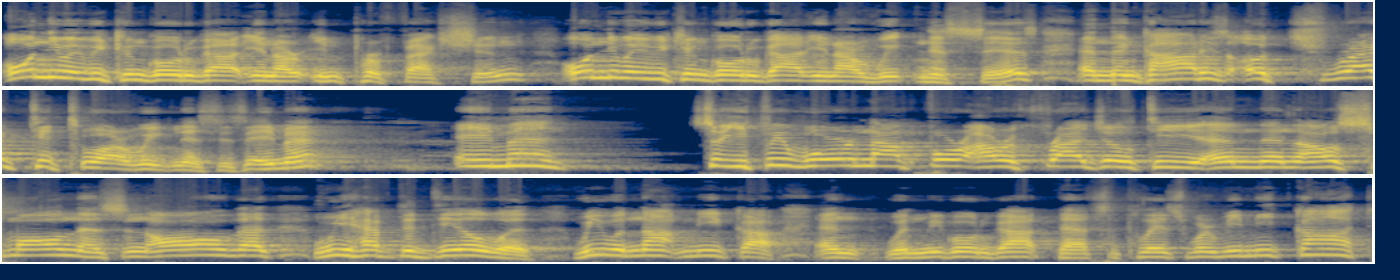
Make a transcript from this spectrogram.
Only way we can go to God in our imperfection. Only way we can go to God in our weaknesses. And then God is attracted to our weaknesses. Amen? Amen. So if it were not for our fragility and then our smallness and all that we have to deal with, we would not meet God. And when we go to God, that's the place where we meet God.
